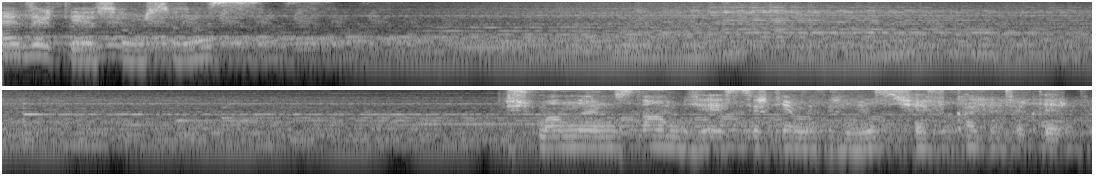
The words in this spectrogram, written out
nedir diye sorsanız düşmanlarınızdan bile esirgemediğiniz şefkattir derim.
